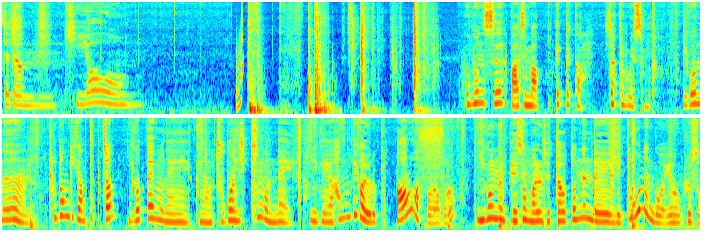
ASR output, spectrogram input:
짜잔 귀여워. 호분스 마지막 택배깡 시작해보겠습니다. 이거는 초동기간 특전? 이것 때문에 그냥 두 권 시킨 건데 이게 한 개가 이렇게 따로 왔더라고요. 이거는 배송 완료됐다고 떴는데 이게 또 오는 거예요. 그래서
